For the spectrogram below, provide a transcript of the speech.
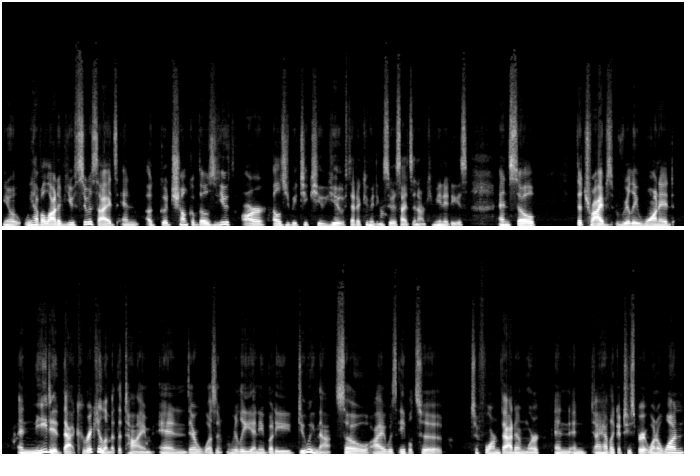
you know, we have a lot of youth suicides, and a good chunk of those youth are LGBTQ youth that are committing suicides in our communities. And so the tribes really wanted and needed that curriculum at the time and there wasn't really anybody doing that so i was able to to form that and work and and i have like a two spirit 101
